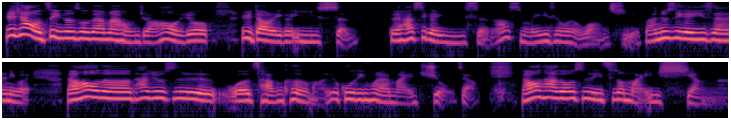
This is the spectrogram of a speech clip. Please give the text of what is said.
因为像我自己那时候在卖红酒，然后我就遇到了一个医生，对他是一个医生，然后什么医生我也忘记了，反正就是一个医生。Anyway，然后呢，他就是我的常客嘛，就固定会来买酒这样，然后他都是一次都买一箱啊。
